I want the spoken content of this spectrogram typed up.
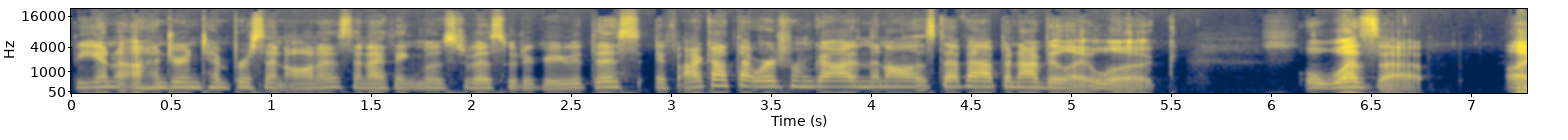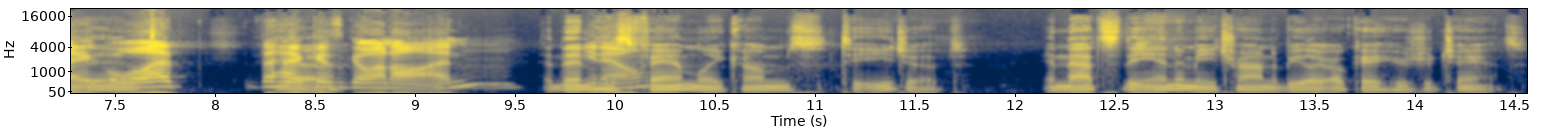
being 110% honest, and I think most of us would agree with this, if I got that word from God and then all that stuff happened, I'd be like, look, what's up? Like, then- what the heck yeah. is going on? And then you his know? family comes to Egypt. And that's the enemy trying to be like, okay, here's your chance.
